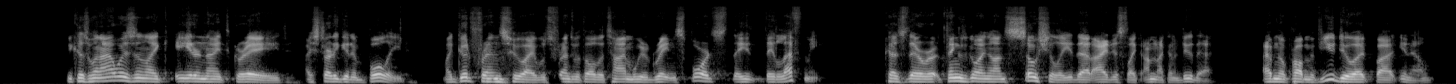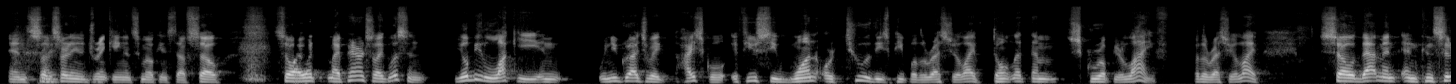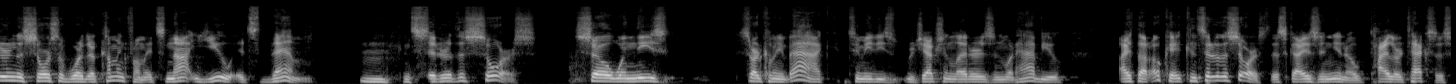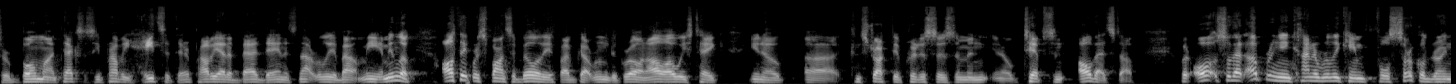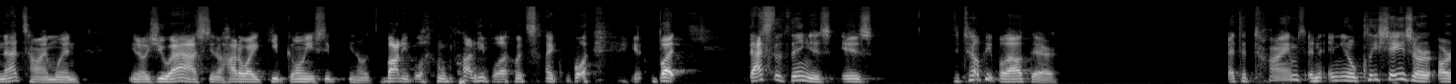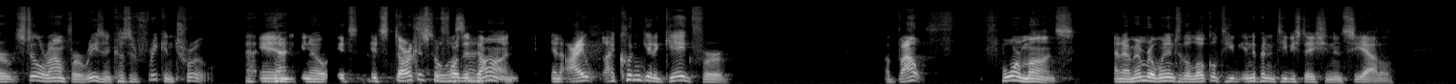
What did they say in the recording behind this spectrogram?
Because when I was in like eighth or ninth grade, I started getting bullied. My good friends mm. who I was friends with all the time, we were great in sports, they they left me because there were things going on socially that I just like, I'm not gonna do that. I have no problem if you do it, but you know, and so right. starting to drinking and smoking stuff. So so I went, my parents are like, listen, you'll be lucky in when you graduate high school, if you see one or two of these people the rest of your life, don't let them screw up your life for the rest of your life. So that meant, and considering the source of where they're coming from, it's not you, it's them. Mm. Consider the source. So when these started coming back to me, these rejection letters and what have you, I thought, okay, consider the source. This guy's in, you know, Tyler, Texas or Beaumont, Texas. He probably hates it there, probably had a bad day, and it's not really about me. I mean, look, I'll take responsibility if I've got room to grow, and I'll always take, you know, uh, constructive criticism and, you know, tips and all that stuff. But also that upbringing kind of really came full circle during that time when, you know, as you asked, you know, how do I keep going? You see, you know, it's body blow, body blow. It's like what, you know, but that's the thing is, is to tell people out there, at the times and, and you know cliches are are still around for a reason because they're freaking true. Uh, and that, you know it's it's darkest so before well the dawn. And i i couldn't get a gig for about f- four months. And i remember i went into the local TV, independent tv station in seattle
